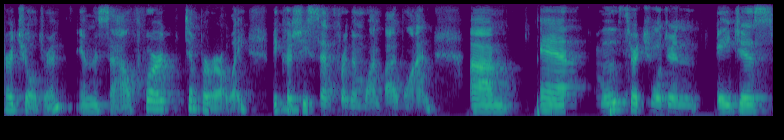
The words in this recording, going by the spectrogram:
her children in the South for temporarily because she sent for them one by one. Um, and moved her children ages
